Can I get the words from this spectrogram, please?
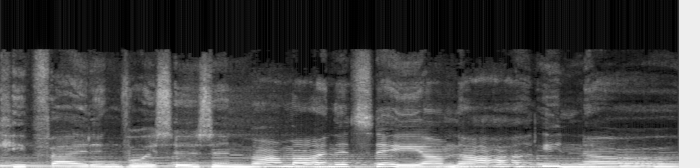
Keep fighting voices in my mind that say I'm not enough.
